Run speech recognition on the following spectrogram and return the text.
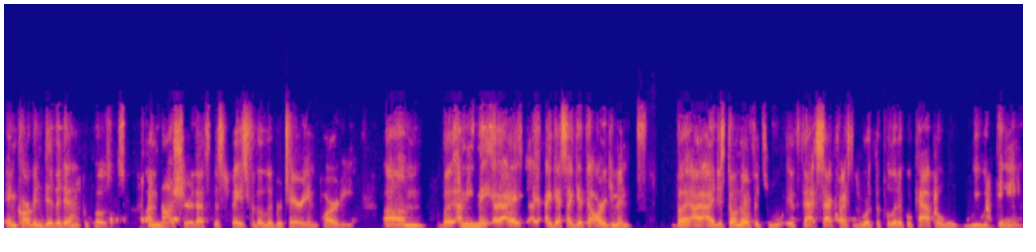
and carbon dividend proposals. I'm not sure that's the space for the Libertarian Party. Um, but I mean, I, I, guess I get the argument, but I, I, just don't know if it's if that sacrifice is worth the political capital we, we would gain.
